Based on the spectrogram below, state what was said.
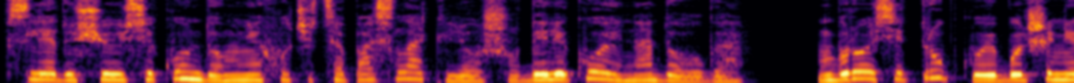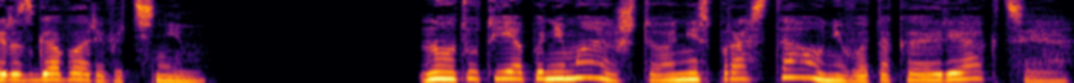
В следующую секунду мне хочется послать Лёшу далеко и надолго, бросить трубку и больше не разговаривать с ним. Но тут я понимаю, что неспроста у него такая реакция.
